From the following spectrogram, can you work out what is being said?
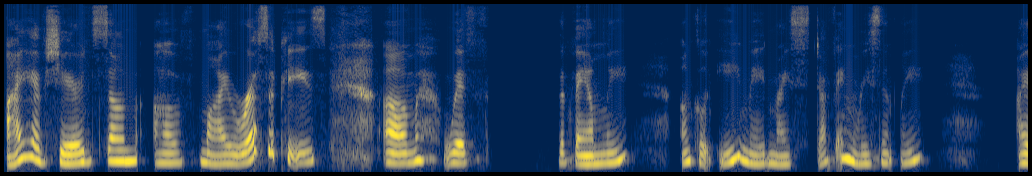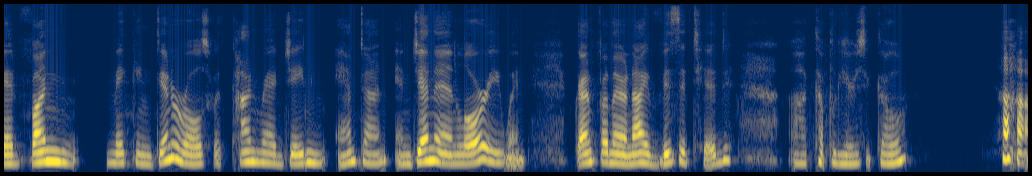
I have shared some of my recipes um, with the family. Uncle E made my stuffing recently. I had fun making dinner rolls with Conrad, Jaden, Anton, and Jenna and Lori when grandfather and I visited uh, a couple years ago.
